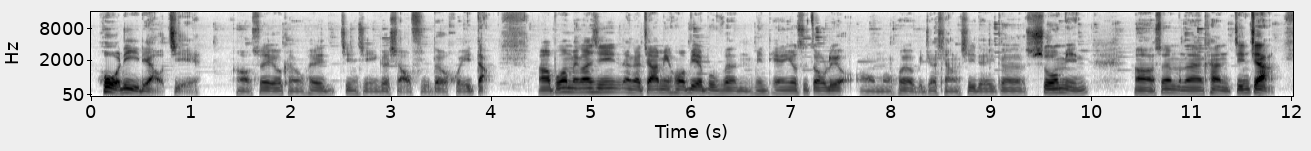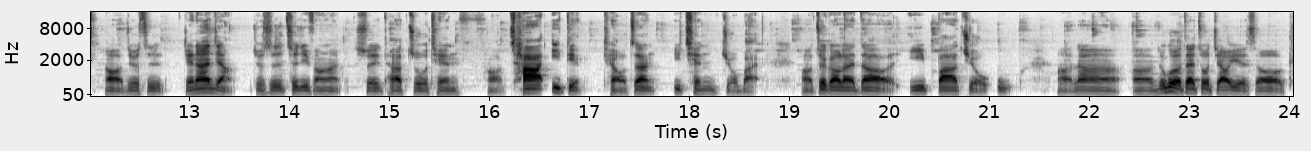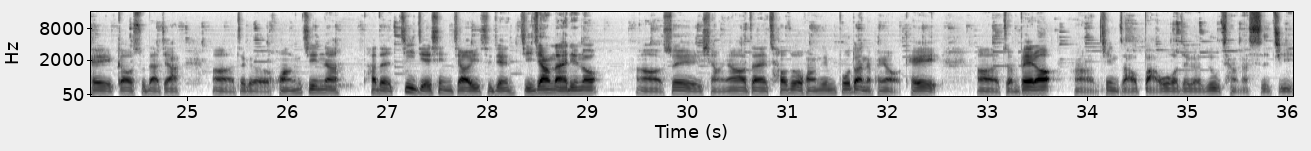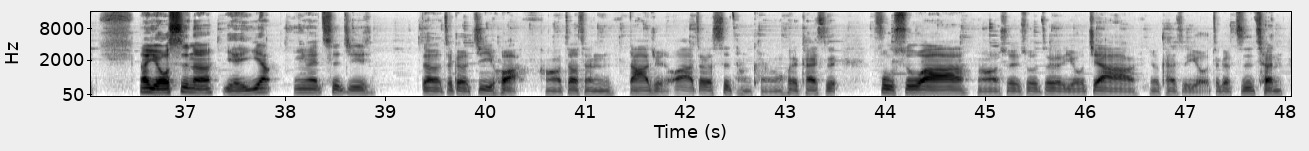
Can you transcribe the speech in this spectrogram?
获利了结，好，所以有可能会进行一个小幅的回档，啊，不过没关系，那个加密货币的部分，明天又是周六，我们会有比较详细的一个说明，啊，所以我们来看金价，啊，就是简单来讲，就是刺激方案，所以它昨天，啊，差一点挑战一千九百，啊，最高来到一八九五，啊，那呃，如果有在做交易的时候，可以告诉大家，啊，这个黄金呢？它的季节性交易时间即将来临喽，啊，所以想要在操作黄金波段的朋友可以啊准备喽，啊，尽早把握这个入场的时机。那油市呢也一样，因为刺激的这个计划啊，造成大家觉得哇，这个市场可能会开始复苏啊，然后所以说这个油价又开始有这个支撑。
